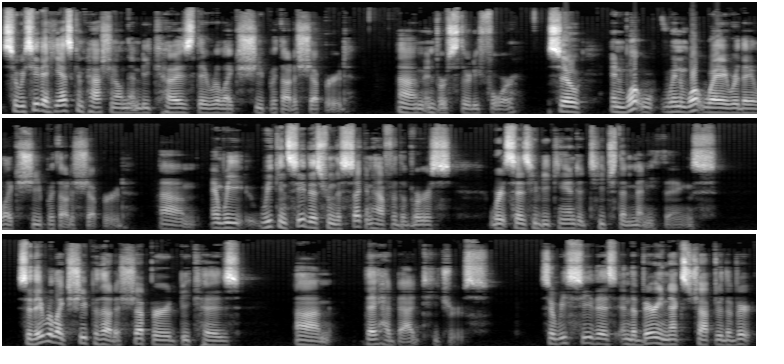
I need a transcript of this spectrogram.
so we see that he has compassion on them because they were like sheep without a shepherd, um, in verse 34. So, in what, in what way were they like sheep without a shepherd? Um, and we, we can see this from the second half of the verse where it says he began to teach them many things. So they were like sheep without a shepherd because um, they had bad teachers. So we see this in the very next chapter. The, ver-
